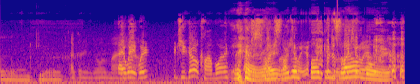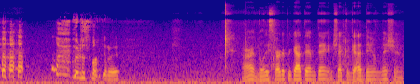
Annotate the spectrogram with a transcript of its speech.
Oh. I couldn't go in my. Hey, wait, uh, where did you go, clown boy? Yeah, I'm just, I'm right? Where fucking the with you. fuck I'm is just fucking with Clown you. I'm just fucking with you. All right, Billy, start up your goddamn thing and check the goddamn missions.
